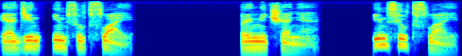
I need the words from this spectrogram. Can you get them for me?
и один infield fly. Примечание. Infield fly.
